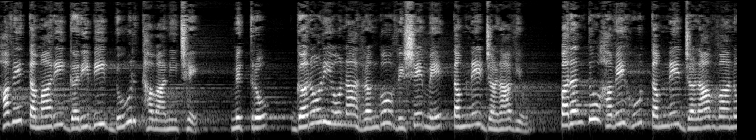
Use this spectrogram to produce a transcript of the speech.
હવે તમારી ગરીબી દૂર થવાની છે. મિત્રો, ગરોળીઓના રંગો વિશે મેં તમને જણાવ્યું. પરંતુ હવે હું તમને જણાવવાનો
